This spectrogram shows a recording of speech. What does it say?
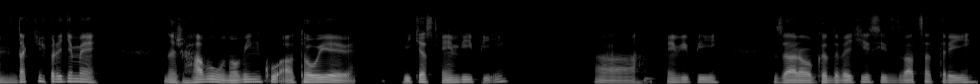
Mm, taktiež prejdeme na žhavú novinku a to je víťaz MVP. MVP za rok 2023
